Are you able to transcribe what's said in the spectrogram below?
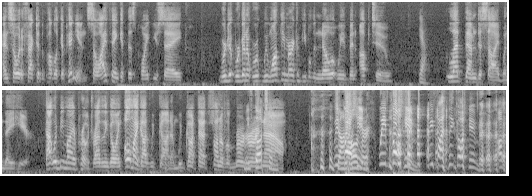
and so it affected the public opinion. So I think at this point, you say we're ju- we're gonna we're, we want the American people to know what we've been up to. Yeah. Let them decide when they hear. That would be my approach, rather than going, "Oh my God, we've got him! We've got that son of a murderer We've got him." Now." We've got Oliver. him. We've got him. we finally got him. Um,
